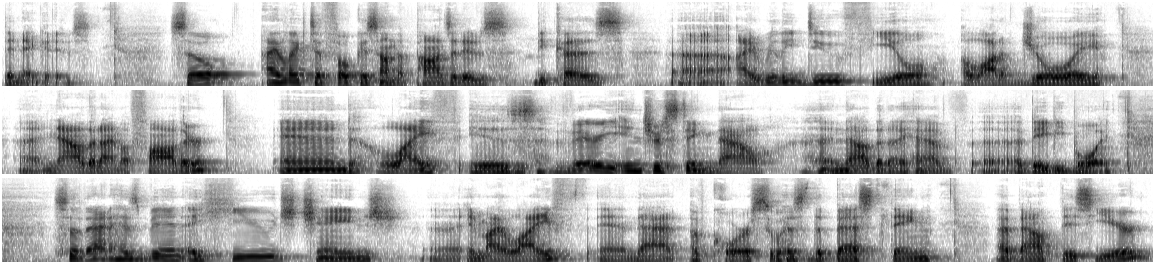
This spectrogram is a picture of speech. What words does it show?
the negatives. So I like to focus on the positives because uh, I really do feel a lot of joy uh, now that I'm a father. And life is very interesting now, now that I have a baby boy. So that has been a huge change uh, in my life. And that, of course, was the best thing about this year.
